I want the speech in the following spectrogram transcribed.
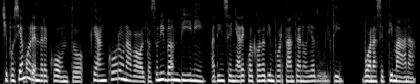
ci possiamo rendere conto che ancora una volta sono i bambini ad insegnare qualcosa di importante a noi adulti. Buona settimana!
